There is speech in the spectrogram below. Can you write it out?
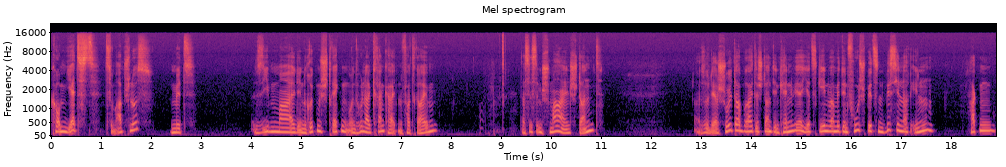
kommen jetzt zum Abschluss mit siebenmal den Rücken strecken und 100 Krankheiten vertreiben. Das ist im schmalen Stand. Also der schulterbreite Stand, den kennen wir. Jetzt gehen wir mit den Fußspitzen ein bisschen nach innen, hacken,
